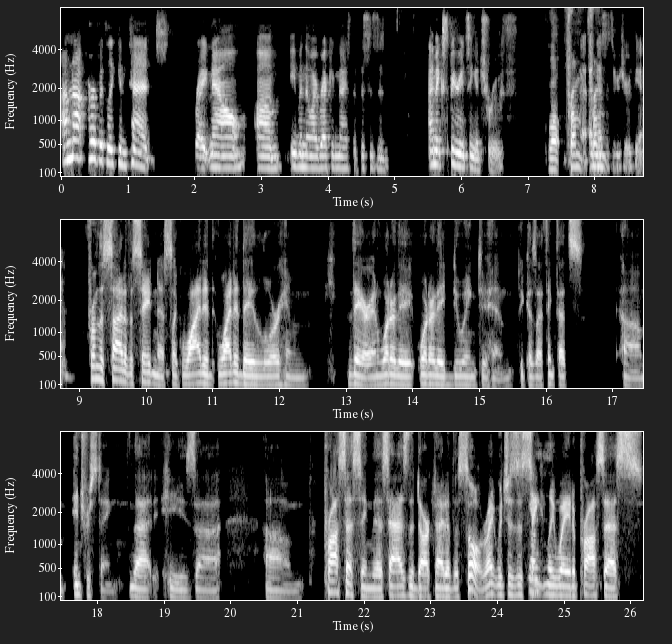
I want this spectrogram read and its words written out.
I'm not perfectly content right now. Um, even though I recognize that this is a, I'm experiencing a truth, well, from a from necessary truth. Yeah. from the side of the Satanists, like why did why did they lure him there, and what are they what are they doing to him? Because I think that's um, interesting that he's uh, um, processing this as the dark night of the soul, right? Which is a saintly way to process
